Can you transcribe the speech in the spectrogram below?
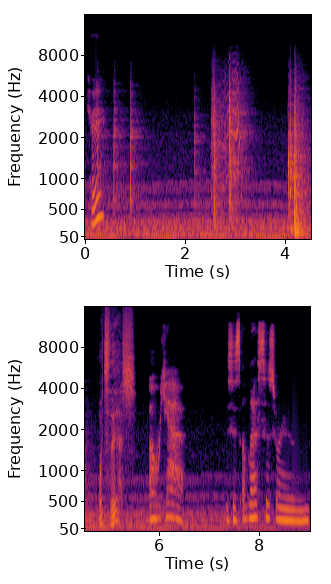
Okay. What's this? Oh, yeah. This is Alessa's room.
